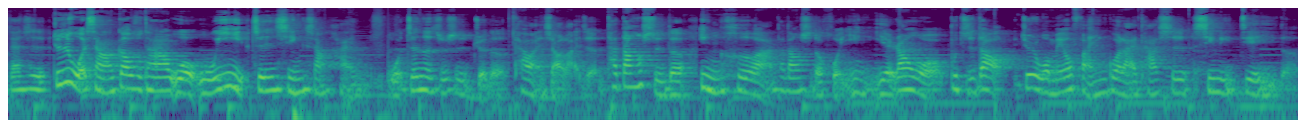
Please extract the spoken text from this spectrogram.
但是就是我想要告诉他，我无意真心伤害你，我真的就是觉得开玩笑来着。他当时的应和啊，他当时的回应也让我不知道，就是我没有反应过来他是心里介意的，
